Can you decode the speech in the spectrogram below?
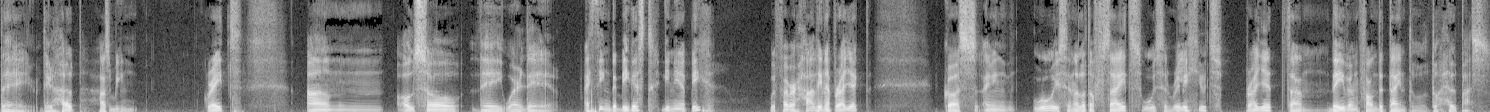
They their help has been great, and also they were the I think the biggest guinea pig we've ever had in a project. Because I mean, Woo is in a lot of sites. Woo is a really huge project, and they even found the time to, to help us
